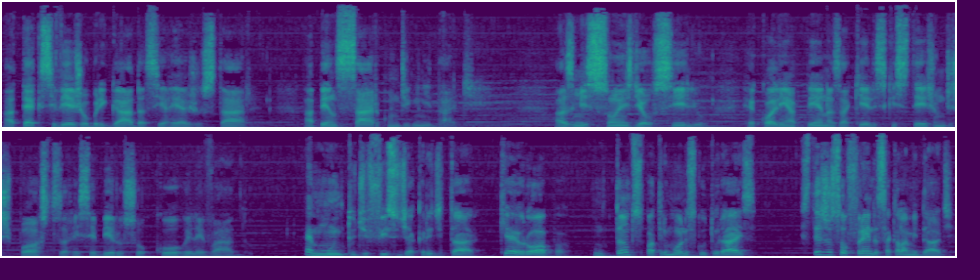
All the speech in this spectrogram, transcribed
até que se veja obrigada a se reajustar, a pensar com dignidade. As missões de auxílio recolhem apenas aqueles que estejam dispostos a receber o socorro elevado. É muito difícil de acreditar que a Europa, com tantos patrimônios culturais, esteja sofrendo essa calamidade.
